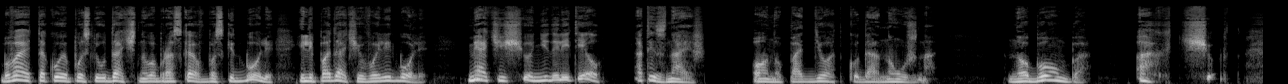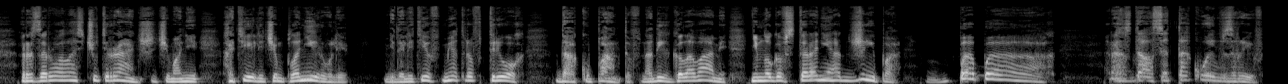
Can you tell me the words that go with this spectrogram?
Бывает такое после удачного броска в баскетболе или подачи в волейболе. Мяч еще не долетел, а ты знаешь, он упадет куда нужно. Но бомба, ах, черт, разорвалась чуть раньше, чем они хотели, чем планировали, не долетев метров трех до оккупантов над их головами, немного в стороне от джипа. Бабах! Раздался такой взрыв,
